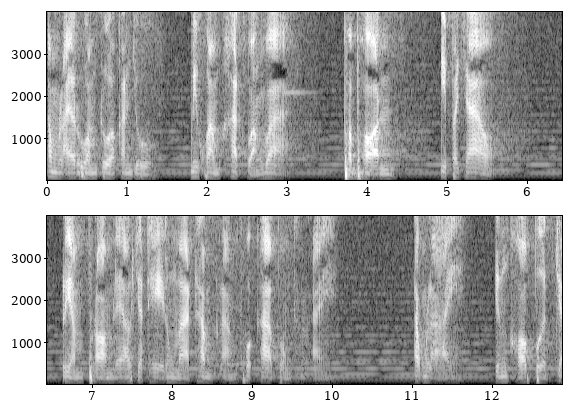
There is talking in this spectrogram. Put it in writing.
ทั้งหลายรวมตัวกันอยู่ มีความคาดหวังว่าพระพรที่พระเจ้าเตรียมพร้อมแล้วจะเทลงมาท่ามกลางพวกข้าพงทั้งหลายทั้งหลาย จึงขอเปิดใจ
